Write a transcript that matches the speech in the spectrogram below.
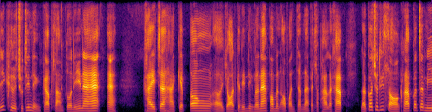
นี่คือชุดที่1ครับ3ตัวนี้นะฮะ อะ ใครจะหาเก็บต้องออย้อนกันนิดนึงแล้วนะ เพราะมันออกวันจำหน่ายเป็นสักพักแล้วครับ แล้วก็ชุดที่ 2 ครับ ก็จะมี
